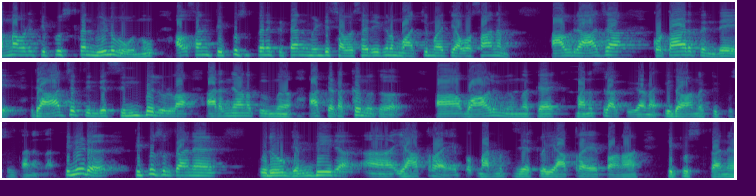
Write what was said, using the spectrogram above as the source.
അന്ന് അവിടെ ടിപ്പു സുൽത്താൻ വീണു പോകുന്നു. അവസാനം ടിപ്പു സുൽത്താനെ കിട്ടാൻ വേണ്ടി ശവശരീരങ്ങൾ മാറ്റി മാറ്റി അവസാനം ആ ഒരു രാജ കൊട്ടാരത്തിന്റെ രാജ്യത്തിന്റെ സിമ്പലുള്ള അരഞ്ഞാണത്തിൽ നിന്ന് ആ കിടക്കുന്നത് ആ വാളിൽ നിന്നൊക്കെ മനസ്സിലാക്കുകയാണ് ഇതാണ് ടിപ്പു സുൽത്താൻ എന്ന്. പിന്നീട് ടിപ്പു സുൽത്താന് ഒരു ഗംഭീര ആ, യാത്രയായപ്പോ മരണത്തിന് ശേഷമുള്ള യാത്രയായപ്പാണ് ടിപ്പു സുൽത്താന്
